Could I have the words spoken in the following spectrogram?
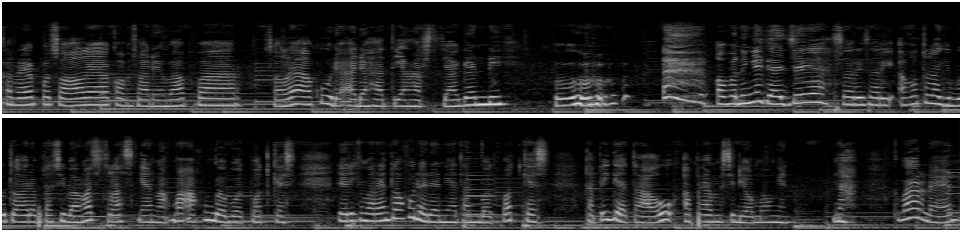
Kan repot soalnya kalau misalnya ada yang baper. Soalnya aku udah ada hati yang harus jaga nih uh openingnya gaje ya. Sorry sorry. Aku tuh lagi butuh adaptasi banget setelah sekian lama aku nggak buat podcast. Dari kemarin tuh aku udah ada niatan buat podcast tapi gak tahu apa yang mesti diomongin. Nah kemarin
